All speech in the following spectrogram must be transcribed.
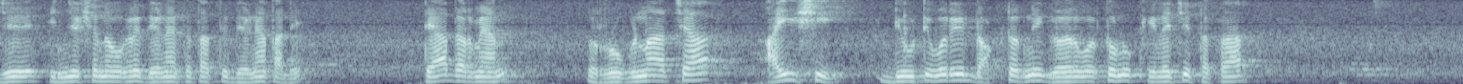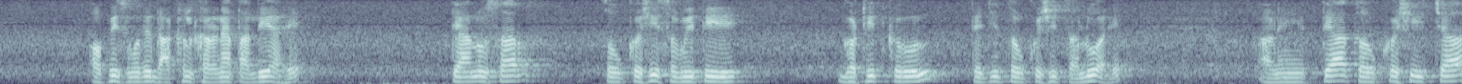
जे इंजेक्शन वगैरे देण्यात येतात ते देण्यात आले. त्या दरम्यान रुग्णाच्या आईशी ड्युटीवरील डॉक्टरनी गैरवर्तणूक केल्याची तक्रार ऑफिसमध्ये दाखल करण्यात आली आहे. त्यानुसार चौकशी समिती गठीत करून त्याची चौकशी चालू आहे. आणि त्या चौकशीच्या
